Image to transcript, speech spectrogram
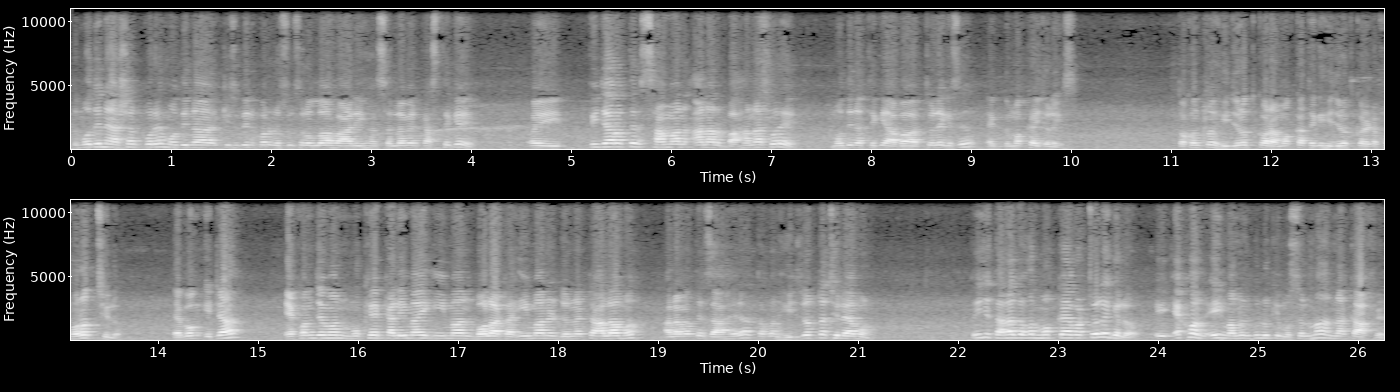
তো মদিনায় আসার পরে মদিনা কিছুদিন পরে রসুল সাল আলী সাল্লামের কাছ থেকে ওই তিজারতের সামান আনার বাহানা করে মদিনা থেকে আবার চলে গেছে, একদম মক্কায় চলে গেছে। তখন তো হিজরত করা, মক্কা থেকে হিজরত করা এটা ফরজ ছিল। এবং এটা এখন যেমন মুখে কালিমাই ইমান বলাটা ইমানের জন্য একটা আলামত, আলামতে জাহেরা, তখন হিজরতটা ছিল এমন। এই যে তারা যখন মক্কা আবার চলে গেল, এই এখন এই মানুষগুলো কি মুসলমান না কাফের?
